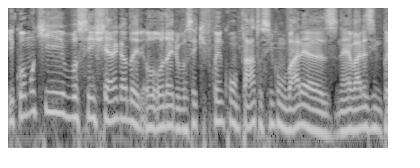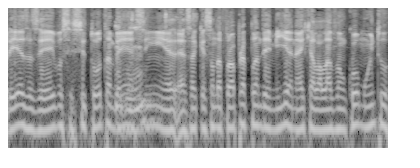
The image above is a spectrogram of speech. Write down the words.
E como que você enxerga, Odair, você que ficou em contato assim com várias, né, várias empresas e aí você citou também uhum. assim essa questão da própria pandemia, né, que ela alavancou muito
